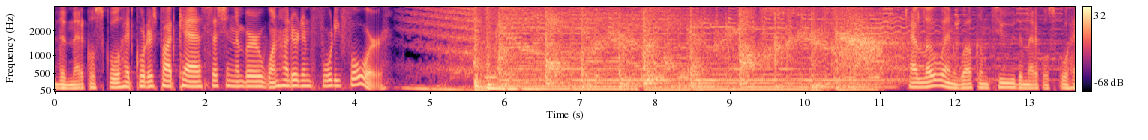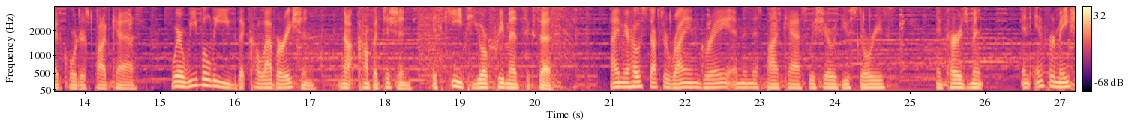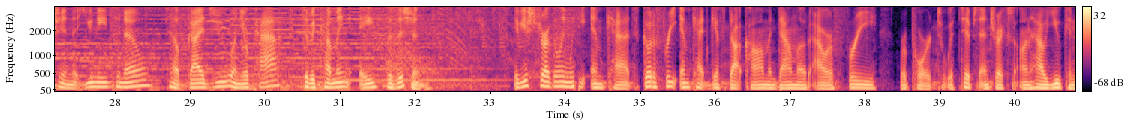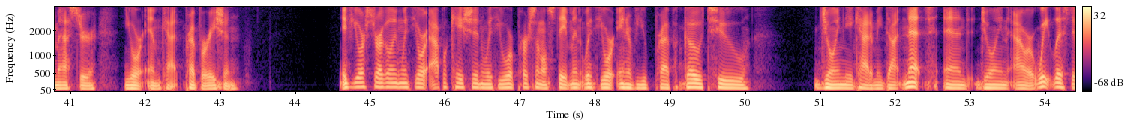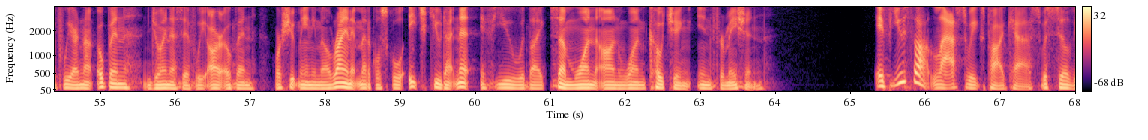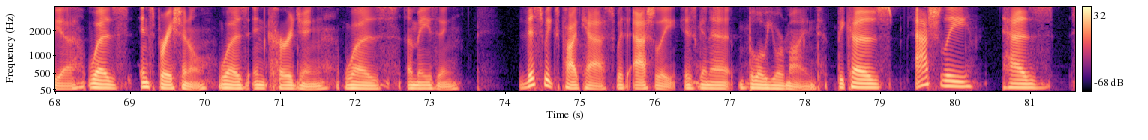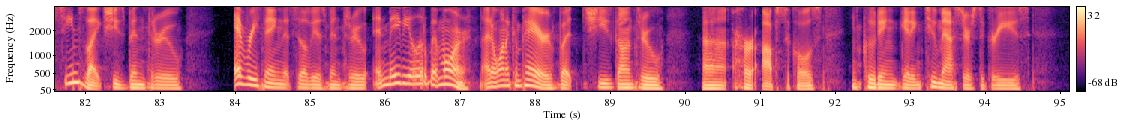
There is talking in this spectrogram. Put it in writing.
The Medical School Headquarters Podcast, session number 144. Hello, and welcome to the Medical School Headquarters Podcast, where we believe that collaboration, not competition, is key to your pre med success. I'm your host, Dr. Ryan Gray, and in this podcast, we share with you stories, encouragement, and information that you need to know to help guide you on your path to becoming a physician. If you're struggling with the MCAT, go to freemcatgift.com and download our free report with tips and tricks on how you can master your MCAT preparation. If you're struggling with your application, with your personal statement, with your interview prep, go to jointheacademy.net and join our waitlist if we are not open. Join us if we are open, or shoot me an email, ryan at medicalschoolhq.net, if you would like some one on one coaching information. If you thought last week's podcast with Sylvia was inspirational, was encouraging, was amazing, this week's podcast with Ashley is going to blow your mind because Ashley has seems like she's been through everything that Sylvia's been through and maybe a little bit more. I don't want to compare, but she's gone through uh, her obstacles, including getting two master's degrees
